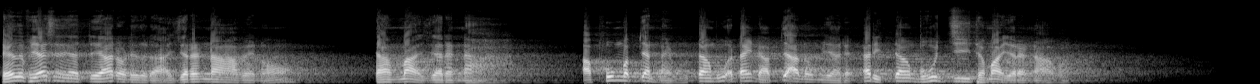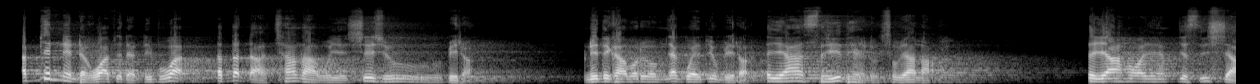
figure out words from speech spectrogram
ဆိုဘုရားရှင်ရဲ့တရားတော်တွေဆိုတာယရနာပဲနော်ဓမ္မယရနာ အဖို့မပြတ်နိုင်ဘူးတန်ဖိုးအတိုင်းတာပြလို့မရတဲ့အဲ့ဒီတန်ဖိုးကြီးဓမ္မယရနာကိုအပြစ်နဲ့တကွာဖြစ်တဲ့ဒီဘဝအတ္တတာချမ်းသာဖို့ရရှေ့ရှုပြီးတော့နိတိခါဘုရားကိုမျက်ွယ်ပြုတ်ပြီးတော့တရားစည်းတယ်လို့ဆိုရလောက်တရားဟောရင်ပစ္စည်းရှာ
